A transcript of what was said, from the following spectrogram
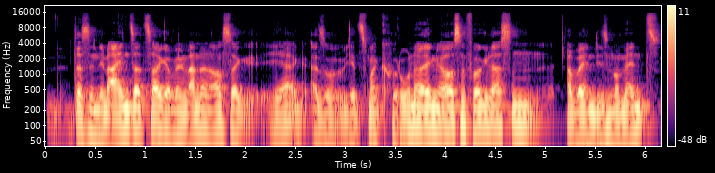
das in dem einen Satz sage, aber im anderen auch sage, ja, also jetzt mal Corona irgendwie außen vor gelassen, aber in diesem Moment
